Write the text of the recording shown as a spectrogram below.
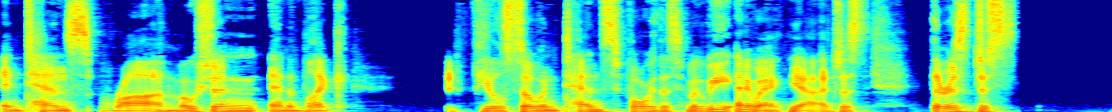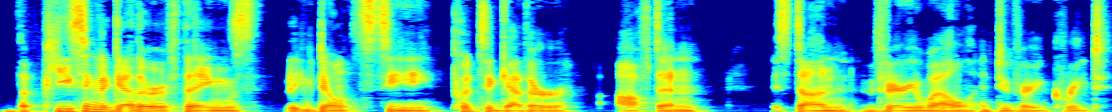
intense, raw emotion, and like it feels so intense for this movie. Anyway, yeah, it just there is just the piecing together of things that you don't see put together often is done very well and do very great,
